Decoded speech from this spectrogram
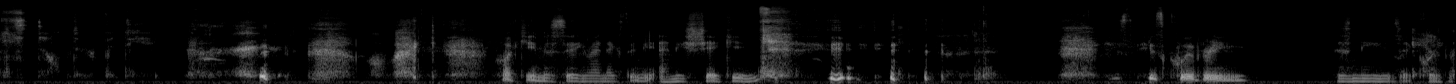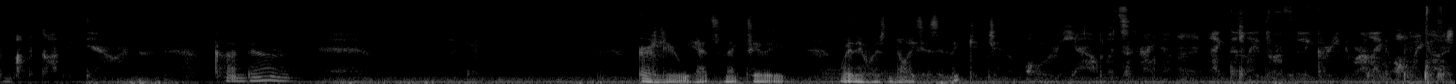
Still 258. Joaquin is sitting right next to me, and he's shaking. he's, he's quivering. His knees are quivering. I'm calming down. Calm down. Earlier we had some activity where there was noises in the kitchen. Oh yeah, what's the night? Like the lights were flickering. We're like, oh my gosh.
